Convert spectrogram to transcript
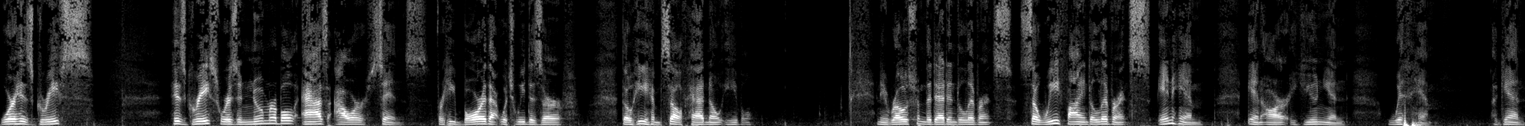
Were his griefs, his griefs were as innumerable as our sins? for he bore that which we deserve, though he himself had no evil. And he rose from the dead in deliverance. So we find deliverance in him in our union with him. Again,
